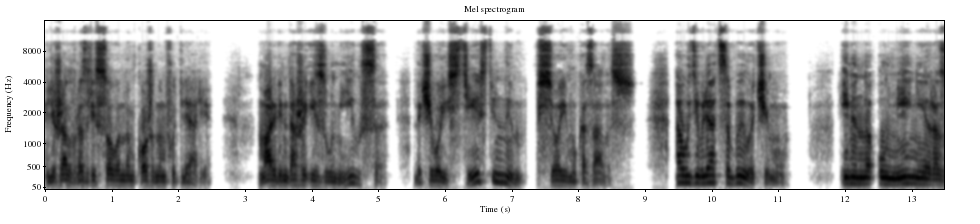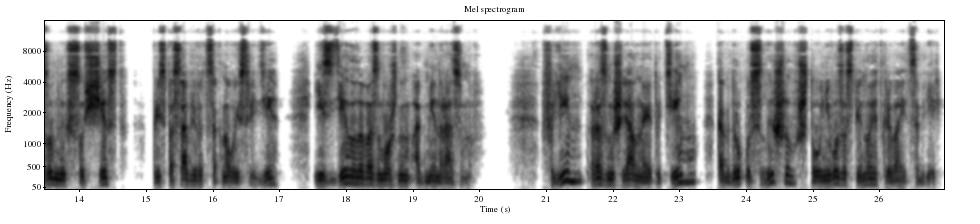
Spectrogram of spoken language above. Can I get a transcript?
лежал в разрисованном кожаном футляре. Марвин даже изумился, до чего естественным все ему казалось. А удивляться было чему. Именно умение разумных существ приспосабливаться к новой среде и сделало возможным обмен разумов. Флинн размышлял на эту тему, как вдруг услышал, что у него за спиной открывается дверь.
